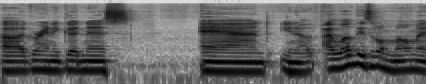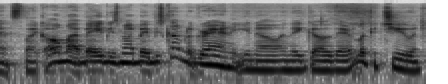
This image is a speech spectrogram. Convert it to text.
uh, Granny Goodness and you know i love these little moments like oh my babies my babies come to granny you know and they go there look at you and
